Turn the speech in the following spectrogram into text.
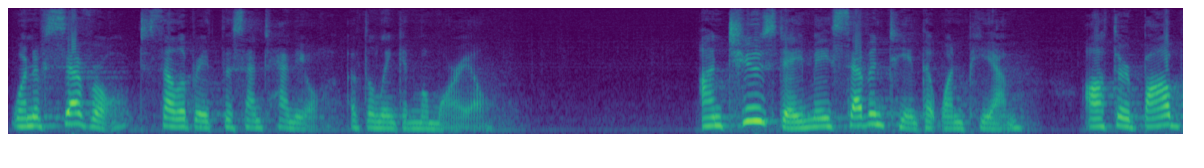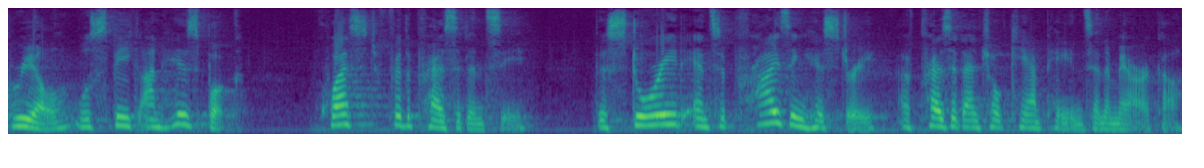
one of several to celebrate the centennial of the Lincoln Memorial. On Tuesday, May 17th at 1 p.m., author Bob Riel will speak on his book, Quest for the Presidency, the storied and surprising history of presidential campaigns in America.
